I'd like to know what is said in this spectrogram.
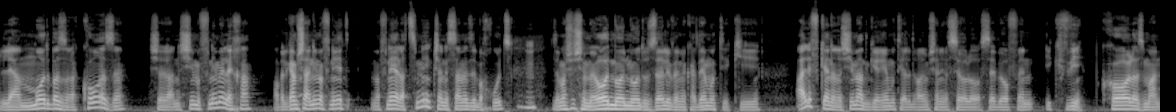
לעמוד בזרקור הזה שאנשים מפנים אליך, אבל גם שאני מפנה, את- מפנה אל עצמי כשאני שם את זה בחוץ, מהמם. זה משהו שמאוד מאוד מאוד עוזר לי ומקדם אותי, כי א', כן, אנשים מאתגרים אותי על הדברים שאני עושה או לא עושה באופן עקבי, כל הזמן.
